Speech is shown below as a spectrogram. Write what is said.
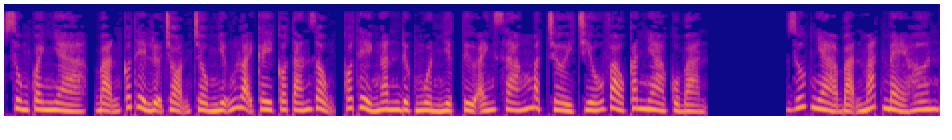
Xung quanh nhà, bạn có thể lựa chọn trồng những loại cây có tán rộng, có thể ngăn được nguồn nhiệt từ ánh sáng mặt trời chiếu vào căn nhà của bạn. Giúp nhà bạn mát mẻ hơn.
